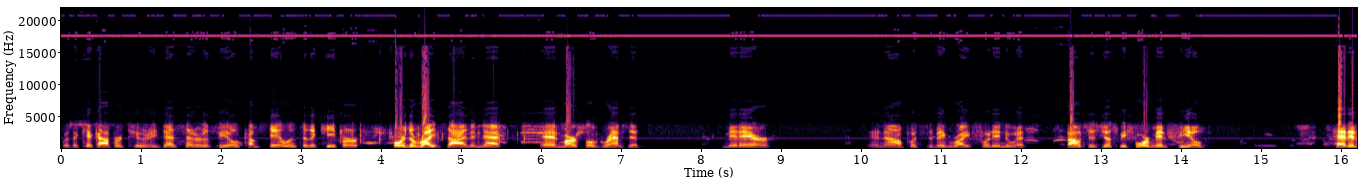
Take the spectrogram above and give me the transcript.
with a kick opportunity. Dead center of the field, comes sailing to the keeper toward the right side of the net, and Marshall grabs it midair and now puts the big right foot into it. Bounces just before midfield. Headed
